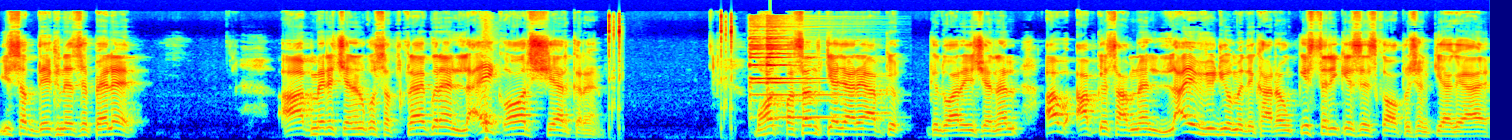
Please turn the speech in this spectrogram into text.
ये सब देखने से पहले आप मेरे चैनल को सब्सक्राइब करें लाइक और शेयर करें। बहुत पसंद किया जा रहा है आपके, के द्वारा ये चैनल अब आपके सामने लाइव वीडियो में दिखा रहा हूँ किस तरीके से इसका ऑपरेशन किया गया है।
